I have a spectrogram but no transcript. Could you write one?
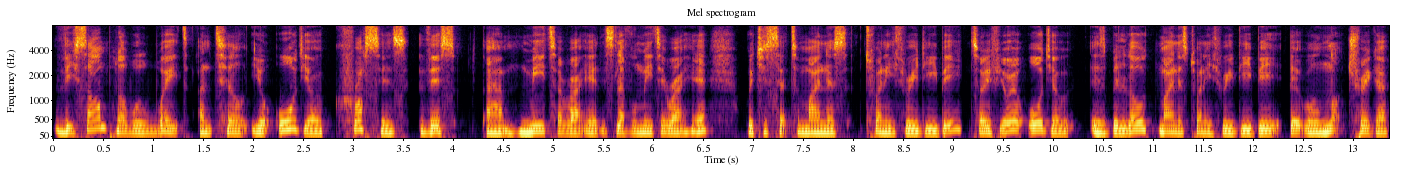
the sampler will wait until your audio crosses this um, meter right here, this level meter right here, which is set to minus 23 dB. So if your audio is below minus 23 dB, it will not trigger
